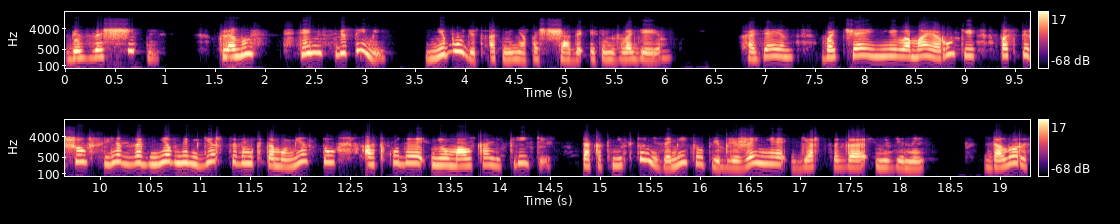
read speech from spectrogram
беззащитны. Клянусь всеми святыми, не будет от меня пощады этим злодеям. Хозяин, в отчаянии ломая руки, поспешил вслед за гневным герцогом к тому месту, откуда не умолкали крики, так как никто не заметил приближения герцога Медины. Долорес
